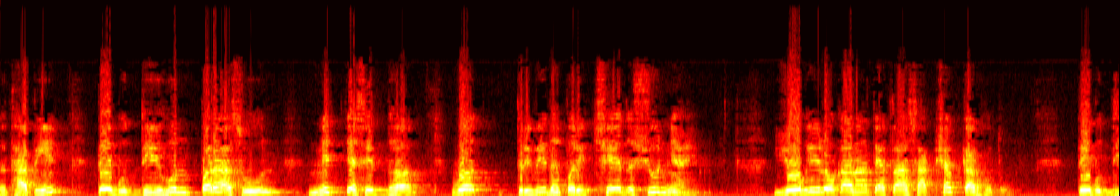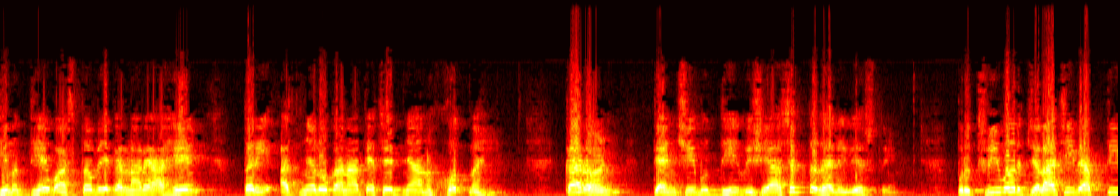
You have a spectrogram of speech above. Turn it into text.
तथापि ते बुद्धीहून पर असून नित्यसिद्ध व त्रिविध परिच्छेद शून्य आहे. योगी लोकांना त्याचा साक्षात्कार होतो. ते बुद्धीमध्ये वास्तव्य करणारे आहे तरी अज्ञ लोकांना त्याचे ज्ञान होत नाही. कारण त्यांची बुद्धी विषयासक्त झालेली असते. पृथ्वीवर जलाची व्याप्ती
